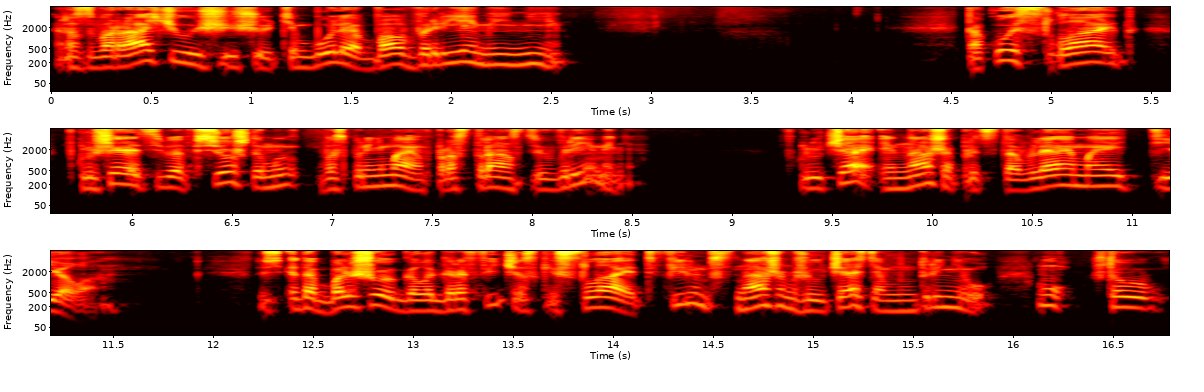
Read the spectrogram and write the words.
разворачивающиеся тем более во времени. Такой слайд включает в себя все, что мы воспринимаем в пространстве времени, включая и наше представляемое тело. То есть это большой голографический слайд, фильм с нашим же участием внутри него. Ну, чтобы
